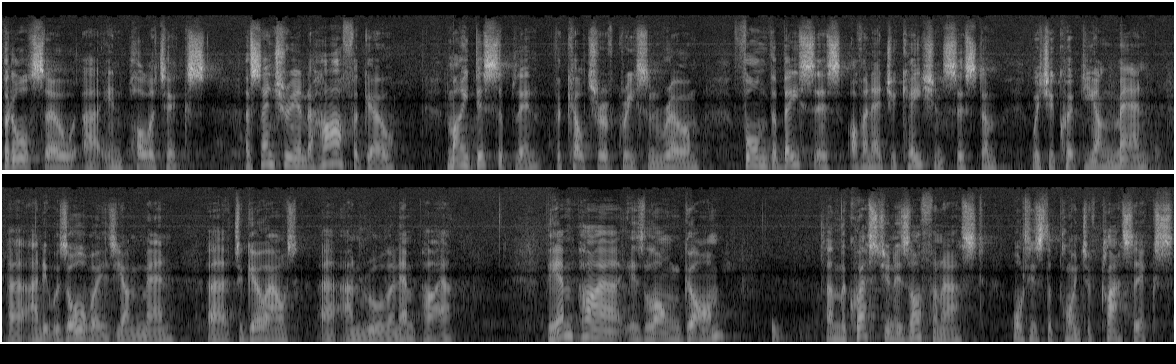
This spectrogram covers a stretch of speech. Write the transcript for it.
but also uh, in politics. A century and a half ago, my discipline, the culture of Greece and Rome, formed the basis of an education system which equipped young men, uh, and it was always young men, uh, to go out uh, and rule an empire. The empire is long gone, and the question is often asked what is the point of classics?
